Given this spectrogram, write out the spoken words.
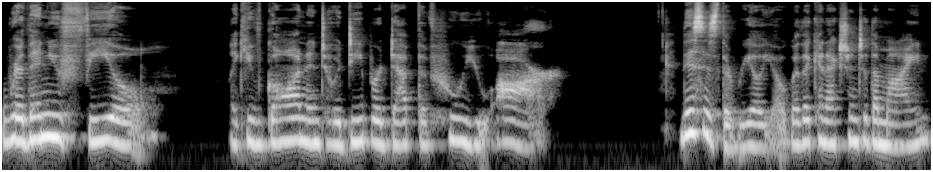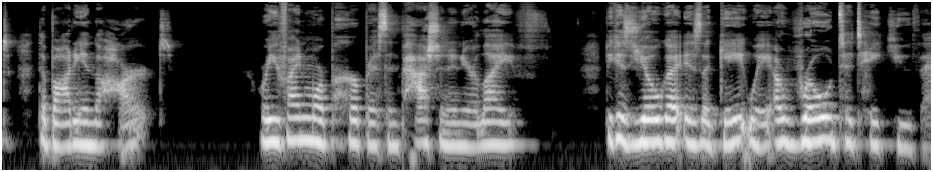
where then you feel like you've gone into a deeper depth of who you are. This is the real yoga, the connection to the mind, the body, and the heart, where you find more purpose and passion in your life. Because yoga is a gateway, a road to take you there.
